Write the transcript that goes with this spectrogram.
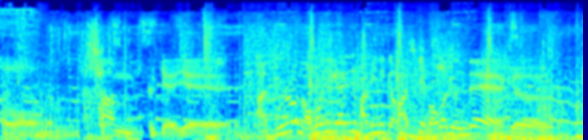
어, 참 그게 예. 아 물론 어머니가 해준 밥이니까 맛있게 먹었는데 그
